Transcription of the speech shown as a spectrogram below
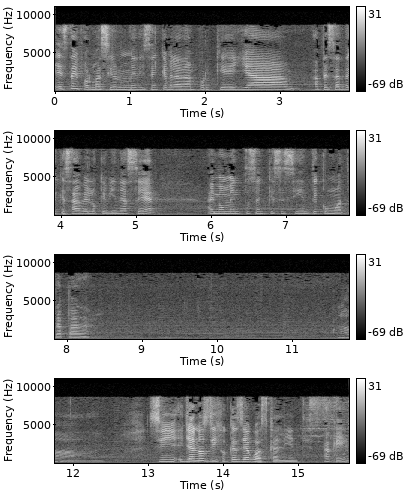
Esta información me dicen que me la dan porque ella, a pesar de que sabe lo que viene a hacer, hay momentos en que se siente como atrapada. Sí, ya nos dijo que es de Aguascalientes. Ok.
